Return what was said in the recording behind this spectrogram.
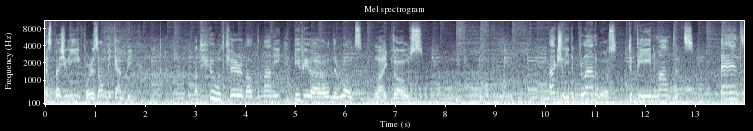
especially for a zombie camping. But who would care about the money if you are on the roads like those? Actually, the plan was to be in the mountains. And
